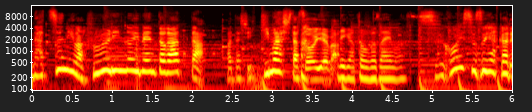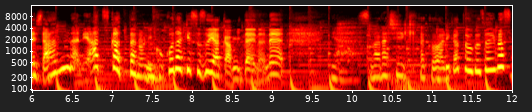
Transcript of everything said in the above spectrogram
夏には風鈴のイベントがあった。私行きましたそういえば。ありがとうございます。すごい涼やかでした。あんなに暑かったのにここだけ涼やかみたいなね。いや素晴らしい企画をありがとうございます。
